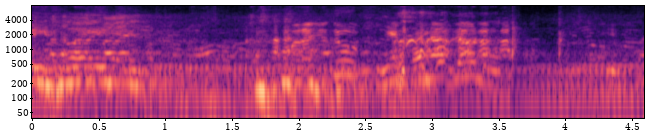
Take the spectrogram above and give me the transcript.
Papá. Oye, saludos a él. Para YouTube. Puta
